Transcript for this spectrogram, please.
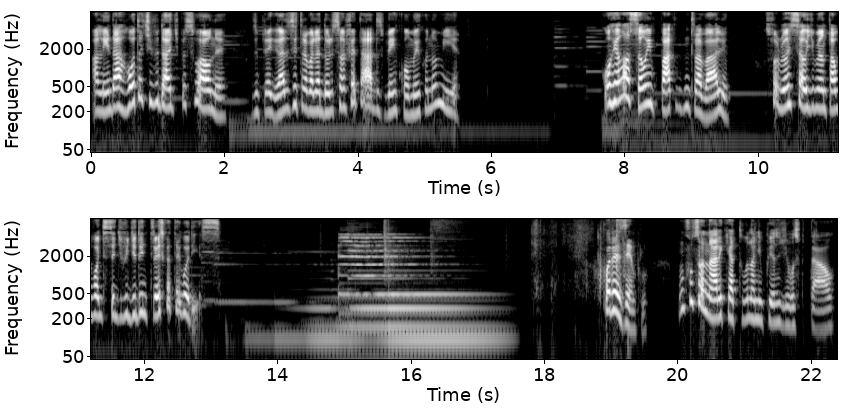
Além da rotatividade pessoal, né? Os empregados e trabalhadores são afetados, bem como a economia. Com relação ao impacto no trabalho, os problemas de saúde mental podem ser divididos em três categorias. Por exemplo, um funcionário que atua na limpeza de um hospital,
